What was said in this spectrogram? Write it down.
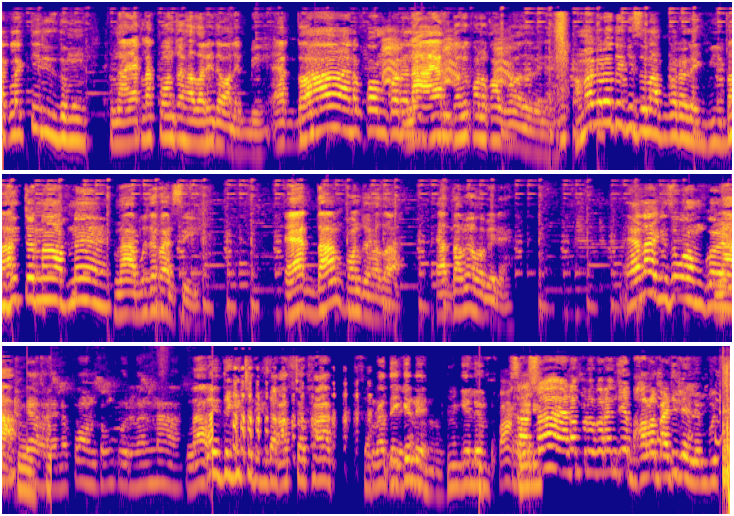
এক লাখ তিরিশ দেবো। না এক লাখ পঞ্চাশ হাজারই দেওয়া লাগবে। একদম? কম করে না একদমই কোনো কম করা যাবে না। তো কিছু লাভ করা লাগবে। বুঝছেন না আপনি? না বুঝতে পারছি। এক দাম পঞ্চাশ হাজার। এক দামে হবে না। এ না কিছু কম করে না। এনে কম টম করবেন না। আচ্ছা থাক। আমি গেলাম। এটা মনে করেন যে ভালো ব্যাটি নিলেন বুঝছেন?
